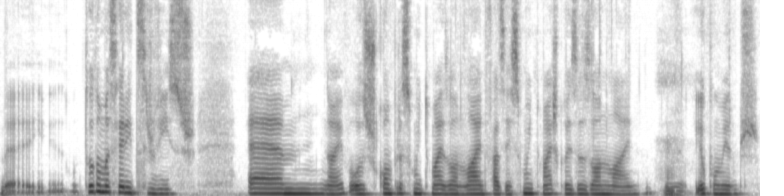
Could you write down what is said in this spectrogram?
uh, toda uma série de serviços. Um, não é? Hoje compra-se muito mais online, fazem-se muito mais coisas online. Uhum. Eu, pelo menos,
